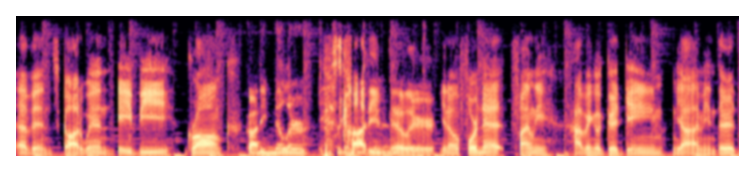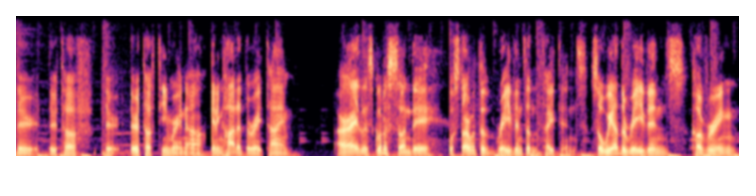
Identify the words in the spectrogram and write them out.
Evans, Godwin, AB, Gronk, Scotty Miller. yeah, Scotty. Miller, you know, Fournette finally having a good game. Yeah, I mean they're they're they're tough. They're they're a tough team right now. Getting hot at the right time. All right, let's go to Sunday. We'll start with the Ravens and the Titans. So we had the Ravens covering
